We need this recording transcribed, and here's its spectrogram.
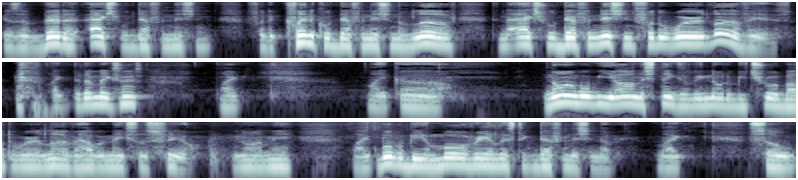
is a better actual definition for the clinical definition of love than the actual definition for the word love is. like, did that make sense? Like, like, uh, knowing what we all instinctively know to be true about the word love and how it makes us feel. You know what I mean? Like, what would be a more realistic definition of it? Like, so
